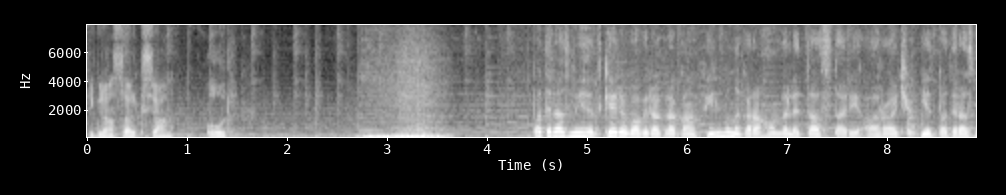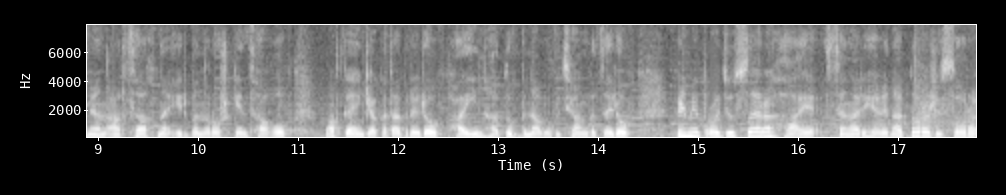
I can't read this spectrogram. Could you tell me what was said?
Տիգրան Սարգսյան, օր Պատերազմի հետքերը վավերագրական ֆիլմը նկարահանվել է 10 տարի առաջ։ Ետպատերազմյան Արցախն է իր բնորոշ կենցաղով, մարդկային ճակատագրերով, հային հատուկ բնավորության գծերով։ Ֆիլմի պրոդյուսերը հայ է, սցենարի հեղինակն ու ռեժիսորը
